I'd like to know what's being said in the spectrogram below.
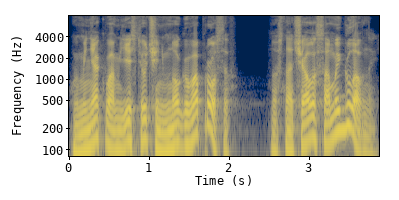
У меня к вам есть очень много вопросов, но сначала самый главный.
